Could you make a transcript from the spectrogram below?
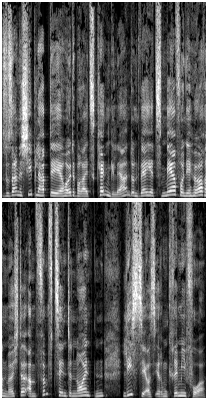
Susanne Schieble habt ihr ja heute bereits kennengelernt und wer jetzt mehr von ihr hören möchte, am 15.09. liest sie aus ihrem Krimi vor.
